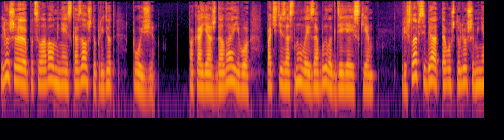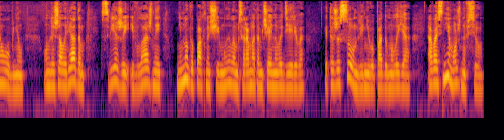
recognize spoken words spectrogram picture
Леша поцеловал меня и сказал, что придет позже. Пока я ждала его, почти заснула и забыла, где я и с кем. Пришла в себя от того, что Леша меня обнял. Он лежал рядом, свежий и влажный, немного пахнущий мылом с ароматом чайного дерева. «Это же сон», — лениво подумала я, — «а во сне можно все».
